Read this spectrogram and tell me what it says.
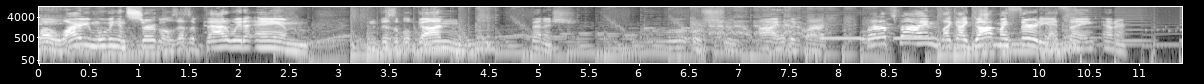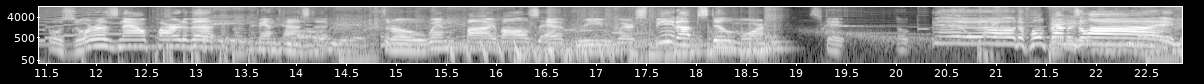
Whoa, why are you moving in circles? That's a bad way to aim. Invisible gun. Finish. Oh, oh, shoot. Ah, I hit the card. But that's fine. Like, I got my 30, I think. Enter. Oh, Zora's now part of it. Fantastic. Throw in fireballs everywhere. Speed up still more. Escape. Oh, Ew, the whole family's alive!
